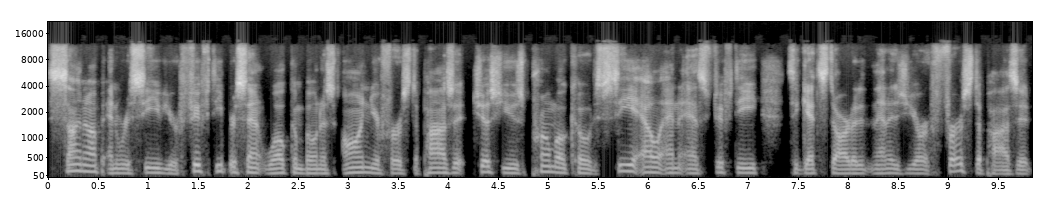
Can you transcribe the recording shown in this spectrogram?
Sign up and receive your 50% welcome bonus on your first deposit. Just use promo code CLNS50 to get started. And that is your first deposit.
